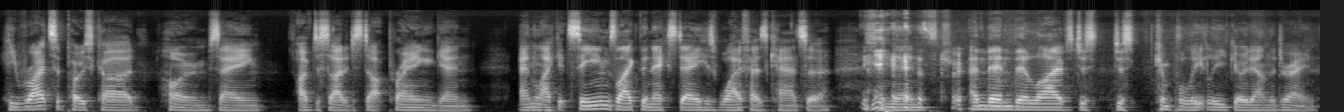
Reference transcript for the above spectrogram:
he writes a postcard home saying, "I've decided to start praying again." And like it seems like the next day his wife has cancer, and yeah, then that's true. and then their lives just just completely go down the drain.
